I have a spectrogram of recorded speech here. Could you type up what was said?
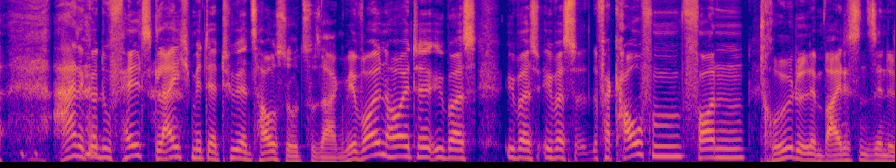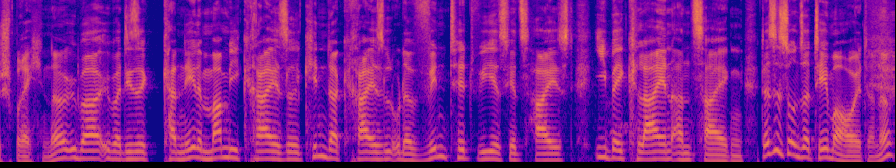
ah, du fällst gleich mit der Tür ins Haus sozusagen. Wir wollen heute übers, übers, übers Verkaufen von Trödel im weitesten Sinne sprechen. Ne? Über, über diese Kanäle Mami-Kreisel, Kinderkreisel oder Vinted, wie es jetzt heißt, eBay Kleinanzeigen. Das ist unser Thema heute. Ne?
